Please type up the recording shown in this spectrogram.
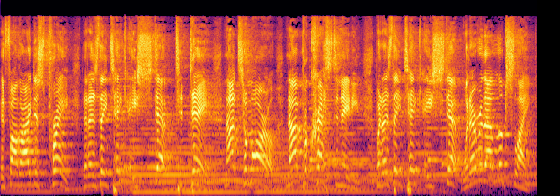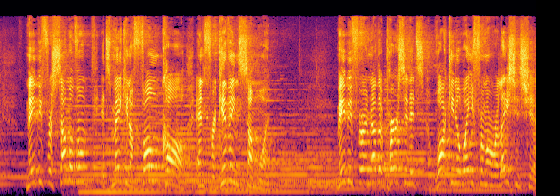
And Father, I just pray that as they take a step today, not tomorrow, not procrastinating, but as they take a step, whatever that looks like, maybe for some of them, it's making a phone call and forgiving someone. Maybe for another person, it's walking away from a relationship.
